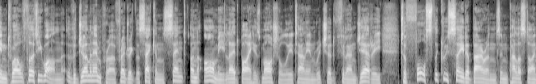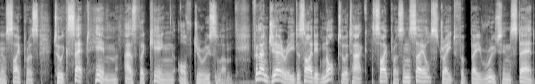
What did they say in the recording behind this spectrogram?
In 1231, the German Emperor Frederick II sent an army led by his marshal, the Italian Richard Filangieri, to force the Crusader barons in Palestine and Cyprus to accept him as the king of Jerusalem. Filangieri decided not to attack Cyprus and sailed straight for Beirut instead.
